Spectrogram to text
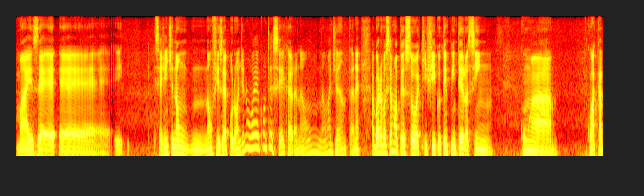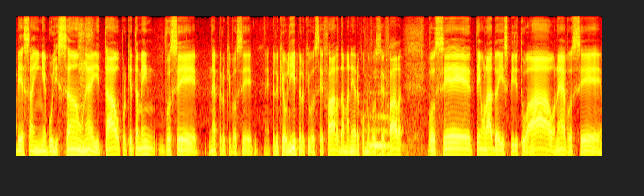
Mas é, é, é se a gente não, não fizer por onde, não vai acontecer, cara. Não, não adianta, né? Agora, você é uma pessoa que fica o tempo inteiro assim, com a com a cabeça em ebulição, né, e tal, porque também você, né, pelo que você, né, pelo que eu li, pelo que você fala, da maneira como você fala, você tem um lado aí espiritual, né, você,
